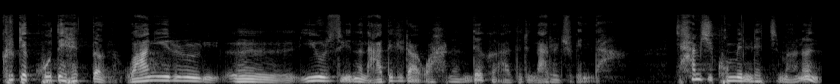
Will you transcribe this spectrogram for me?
그렇게 고대했던 왕위를 이을 수 있는 아들이라고 하는데 그 아들이 나를 죽인다. 잠시 고민을 했지만은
